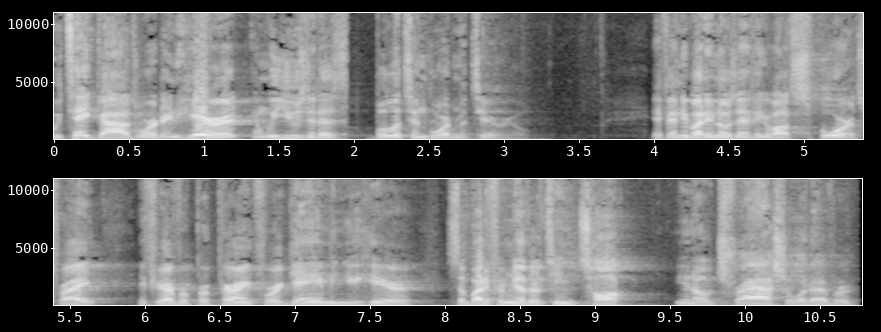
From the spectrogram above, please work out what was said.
We take God's word and hear it, and we use it as bulletin board material. If anybody knows anything about sports, right? If you're ever preparing for a game and you hear somebody from the other team talk, you know, trash or whatever,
